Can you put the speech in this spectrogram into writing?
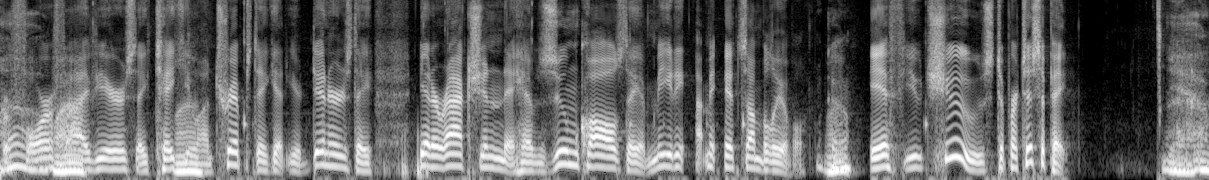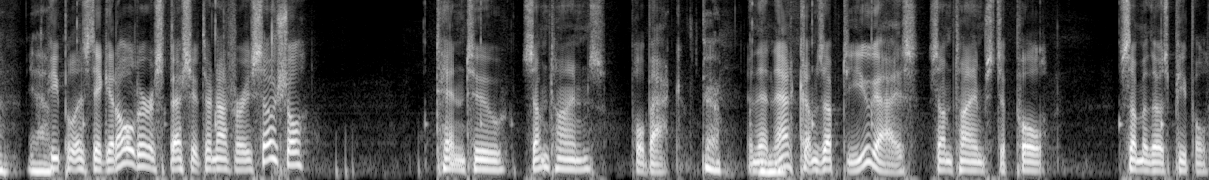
for oh, four or five years. They take you on trips. They get your dinners. They interaction. They have Zoom calls. They have meeting. I mean, it's unbelievable. If you choose to participate, Yeah. Yeah. people as they get older, especially if they're not very social, tend to sometimes pull back. Yeah. And then mm-hmm. that comes up to you guys sometimes to pull some of those people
